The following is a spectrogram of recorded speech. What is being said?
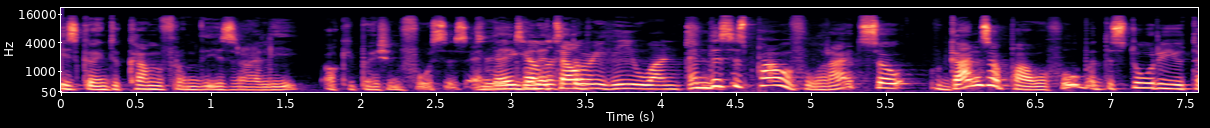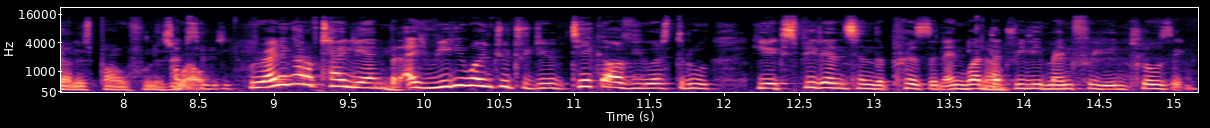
is going to come from the Israeli occupation forces, and so they're going to tell the story they want. To. And this is powerful, right? So guns are powerful, but the story you tell is powerful as Absolutely. well. We're running out of time, Leanne, but I really want you to do, take our viewers through your experience in the prison and what yeah. that really meant for you in closing.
